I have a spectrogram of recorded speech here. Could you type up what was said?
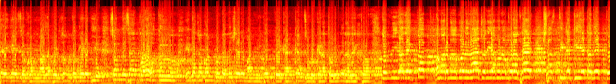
জায়গায় যখন মাজা পর্যন্ত কেড়ে দিয়ে সার করা হতো, এটা যখন গোটা দেশের মানুষ দেখতো, এখানকার যুবকেরা, তরুণেরা দেখতো, তরুণীরা দেখতো, আমার মা বোনেরা যদি এমন অপরাধের শাস্তিটা কি এটা দেখতো?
